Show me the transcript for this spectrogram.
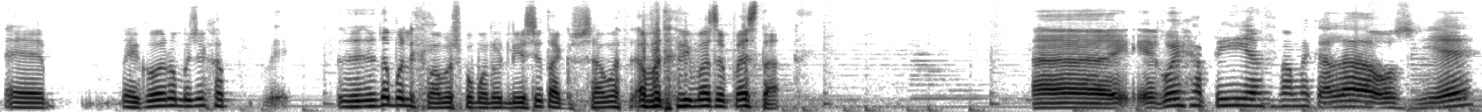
Ε, εγώ νομίζω είχα... ε, Δεν, δεν τα πολύ θυμάμαι σου πω μόνο εσύ τα άκουσες. Άμα, άμα τα θυμάσαι πες τα. Ε, εγώ είχα πει, αν θυμάμαι καλά, ο Ζιέ,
